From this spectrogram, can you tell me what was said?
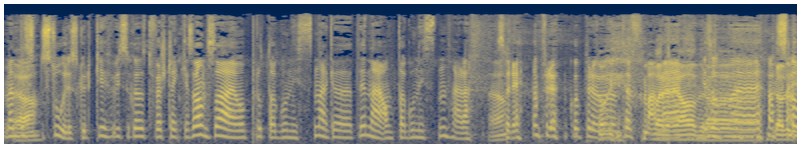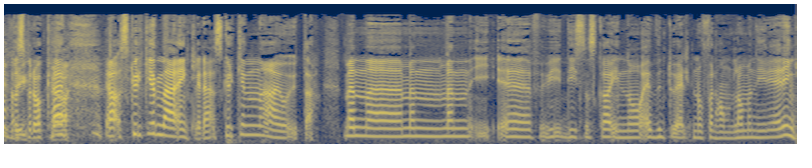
Men Ja. det store skurker, hvis du kan først tenke sånn, så er jo protagonisten, er det ikke det det heter? Nei, antagonisten er det. Ja. Sorry. Jeg prøver, prøver å tøffe meg med ja, litt bra- sånn uh, snobbespråk her. Ja, skurken er enklere. Skurken er jo ute. Men, uh, men, men vi, de som skal inn og eventuelt nå forhandle om en ny regjering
